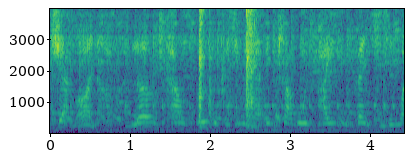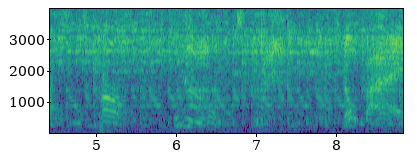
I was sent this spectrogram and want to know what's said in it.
chap I know learned kung fu because he was having trouble with painting fences and waxing his car. It really helped. Not bad.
